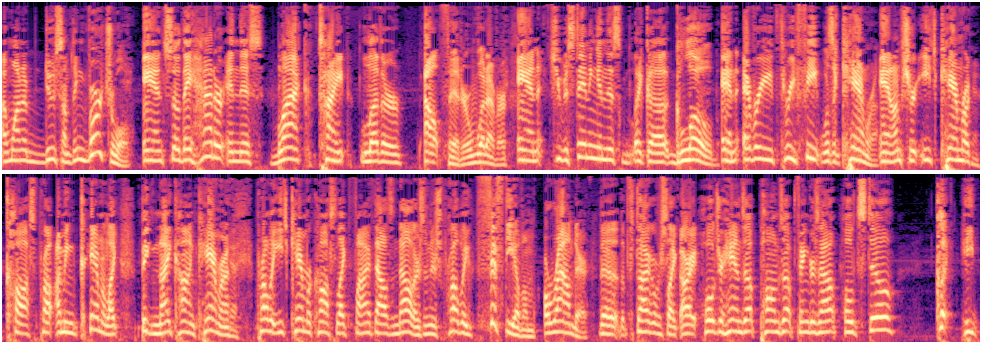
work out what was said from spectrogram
I want to do something virtual. And so they had her in this black tight leather outfit or whatever. And she was standing in this like a globe and every three feet was a camera. And I'm sure each camera cost, pro- I mean, camera, like big Nikon camera, probably each camera costs like $5,000 and there's probably 50 of them around her. The, the photographer's like, all right, hold your hands up, palms up, fingers out, hold still, click. He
